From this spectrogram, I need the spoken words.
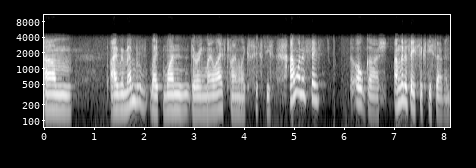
Um, I remember like one during my lifetime, like 60. I want to say. Oh gosh, I'm going to say 67.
